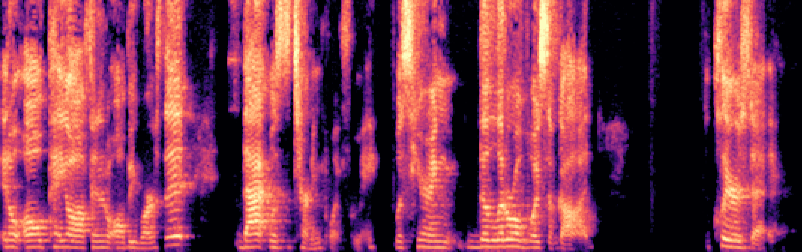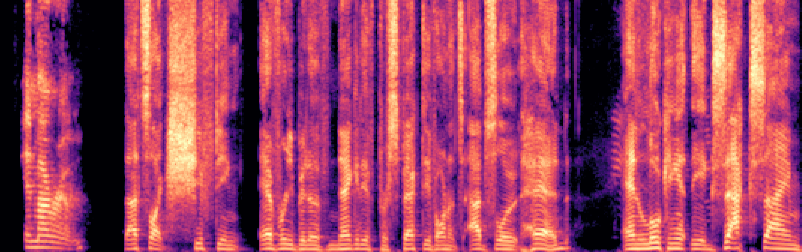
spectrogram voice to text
It'll all pay off and it'll all be worth it. That was the turning point for me, was hearing the literal voice of God clear as day in my room. That's like shifting every bit of negative perspective on its absolute head and looking at the exact same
